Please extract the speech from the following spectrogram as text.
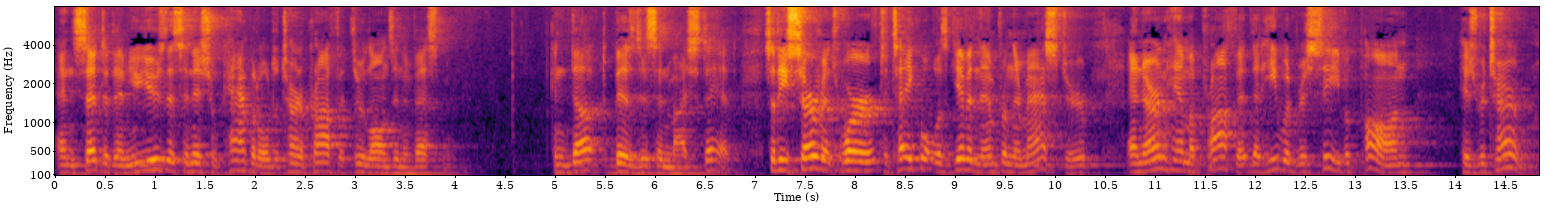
and said to them, You use this initial capital to turn a profit through loans and investment. Conduct business in my stead. So these servants were to take what was given them from their master and earn him a profit that he would receive upon his return.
